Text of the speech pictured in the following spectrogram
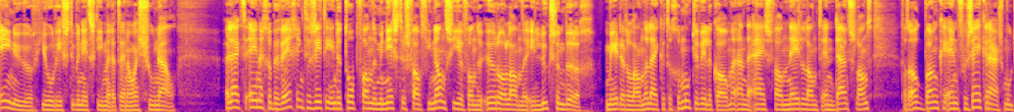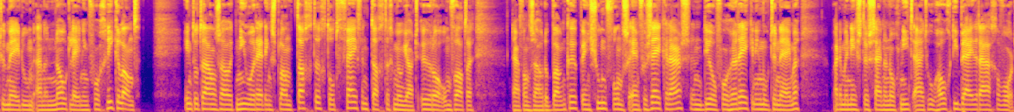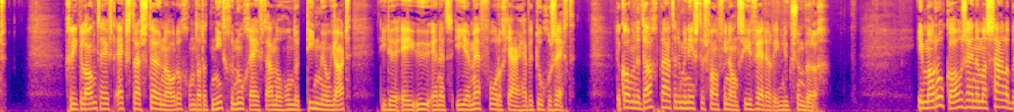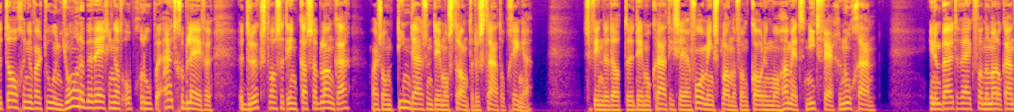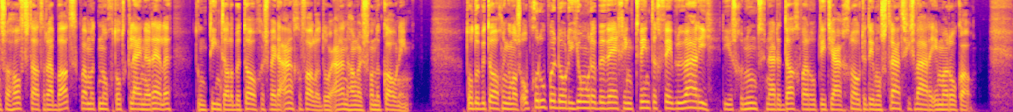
1 uur, Juri Stubenitski met het NOS-journaal. Er lijkt enige beweging te zitten in de top van de ministers van Financiën van de eurolanden in Luxemburg. Meerdere landen lijken tegemoet te willen komen aan de eis van Nederland en Duitsland... dat ook banken en verzekeraars moeten meedoen aan een noodlening voor Griekenland. In totaal zou het nieuwe reddingsplan 80 tot 85 miljard euro omvatten. Daarvan zouden banken, pensioenfondsen en verzekeraars een deel voor hun rekening moeten nemen... maar de ministers zijn er nog niet uit hoe hoog die bijdrage wordt. Griekenland heeft extra steun nodig omdat het niet genoeg heeft aan de 110 miljard... die de EU en het IMF vorig jaar hebben toegezegd. De komende dag praten de ministers van Financiën verder in Luxemburg. In Marokko zijn de massale betogingen waartoe een jongerenbeweging had opgeroepen uitgebleven. Het drukst was het in Casablanca, waar zo'n 10.000 demonstranten de straat op gingen. Ze vinden dat de democratische hervormingsplannen van koning Mohammed niet ver genoeg gaan. In een buitenwijk van de Marokkaanse hoofdstad Rabat kwam het nog tot kleine rellen... toen tientallen betogers werden aangevallen door aanhangers van de koning. Tot de betogingen was opgeroepen door de jongerenbeweging 20 februari. Die is genoemd naar de dag waarop dit jaar grote demonstraties waren in Marokko.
